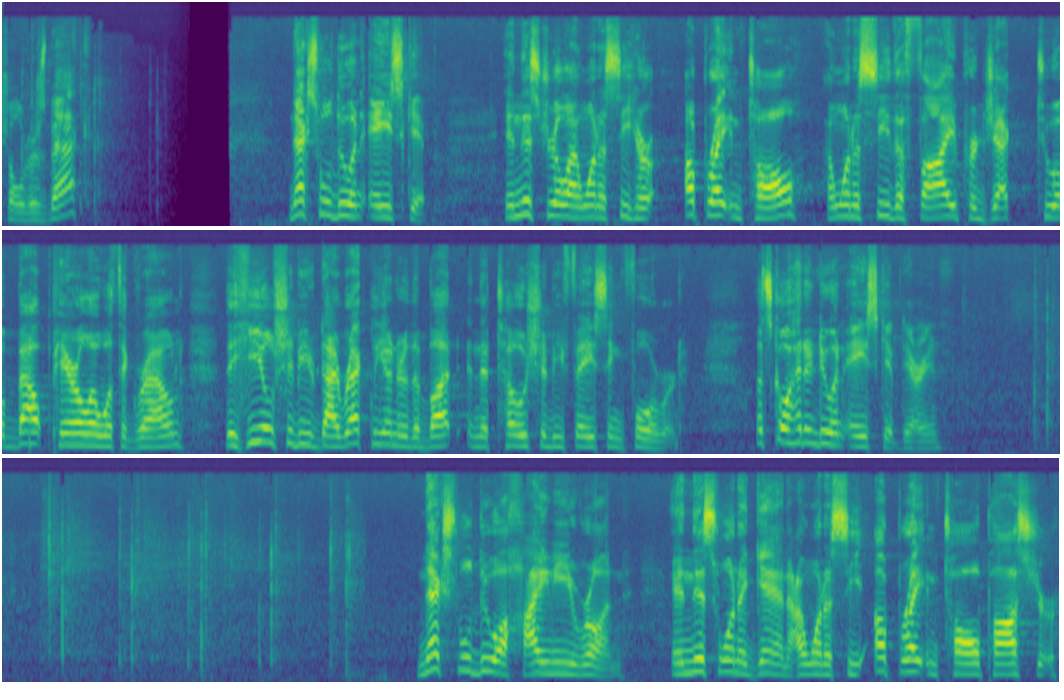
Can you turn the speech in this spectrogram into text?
Shoulders back. Next we'll do an A-skip. In this drill I want to see her upright and tall. I want to see the thigh project to about parallel with the ground. The heel should be directly under the butt and the toe should be facing forward. Let's go ahead and do an A-skip, Darian. Next, we'll do a high knee run. In this one, again, I wanna see upright and tall posture.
